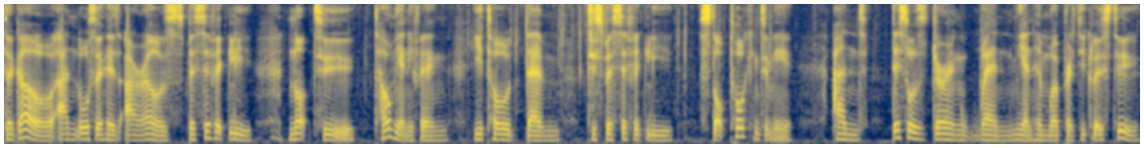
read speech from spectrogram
the girl and also his RLs specifically not to tell me anything. He told them to specifically stop talking to me. And this was during when me and him were pretty close too.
